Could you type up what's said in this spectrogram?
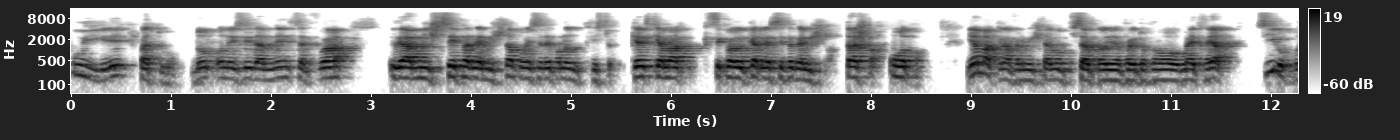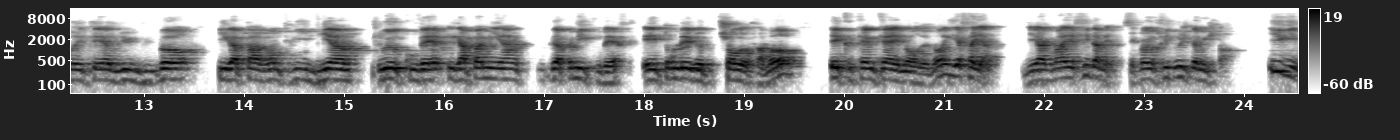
ou il est pas tour? Donc, on essaie d'amener cette fois la c'est pas de la Mishnah pour essayer de répondre à notre question. Qu'est-ce qu'il y a marqué? C'est quoi le cas de la de la Mishnah? Tâche pas, on reprend. Il y a marqué dans la Mishnah qui savent quand il a fallu au maître. Si le propriétaire du bord, il n'a pas rempli bien le couvert, il n'a pas mis un, couvert et est tombé le champ de mort et que quelqu'un est mort dedans, il est khayab. C'est quoi le chidouche de la Mishnah? Il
